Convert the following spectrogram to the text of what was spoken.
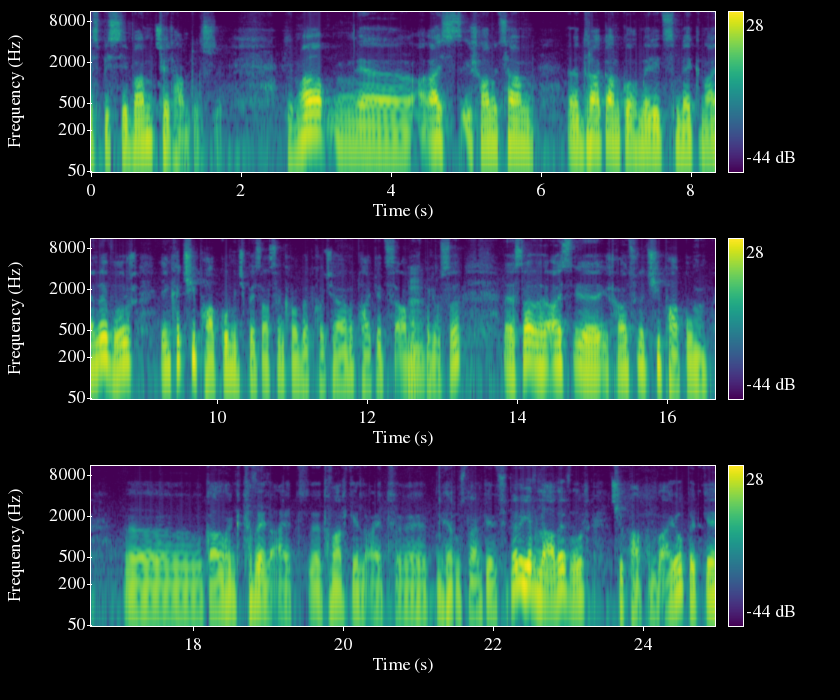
այսպիսի բան չէր հանդուրժի։ Հիմա այս իշխանության դրական կողմերից մեկն այն է, որ ինքը չի փակում, ինչպես ասենք Ռոբերտ Քոչարյանը փակեց Ամեկ պլյուսը, սա այս իշխանությունը չի փակում կարող ենք թվել այդ թվարկել այդ հերոստանգերությունները եւ լավ է որ չի փակում այո պետք է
